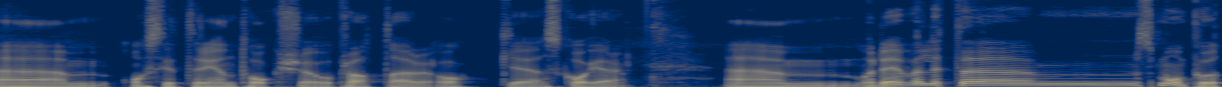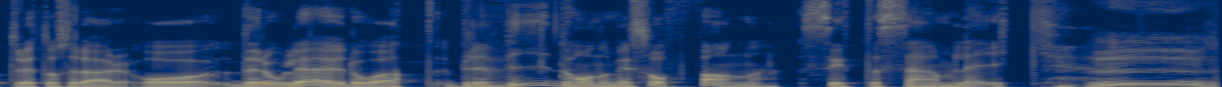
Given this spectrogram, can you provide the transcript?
Mm. och sitter i en talkshow och pratar och uh, skojar. Ehm, och det är väl lite um, småputtrigt och sådär. Och det roliga är ju då att bredvid honom i soffan sitter Sam Lake. Mm.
